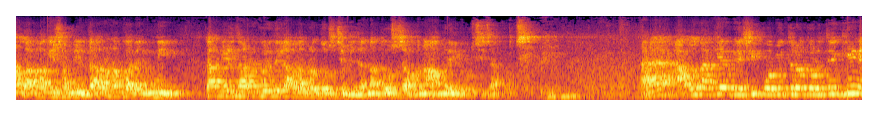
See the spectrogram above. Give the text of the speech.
আল্লাহ পাকে সব নির্ধারণ করেননি। কারণ নির্ধারণ করে দিলে আল্লাহ দোষ চেপে যান না, দোষ চাবো না, আমরাই করছি, যা করছি। হ্যাঁ আল্লাহকে বেশি পবিত্র করতে গিয়ে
